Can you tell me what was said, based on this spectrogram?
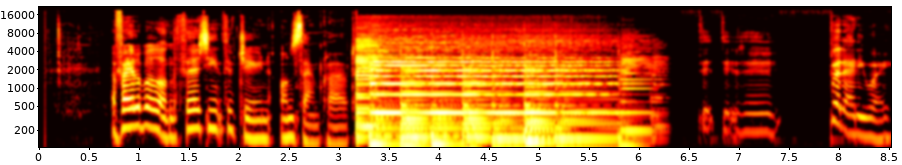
Available on the 13th of June on SoundCloud. But anyway,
